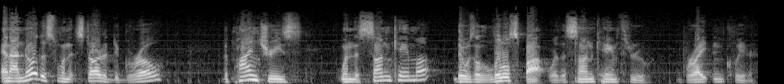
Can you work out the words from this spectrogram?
And I noticed when it started to grow, the pine trees, when the sun came up, there was a little spot where the sun came through, bright and clear.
